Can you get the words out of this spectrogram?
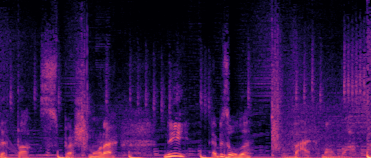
dette spørsmålet. Ny episode hver mandag.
